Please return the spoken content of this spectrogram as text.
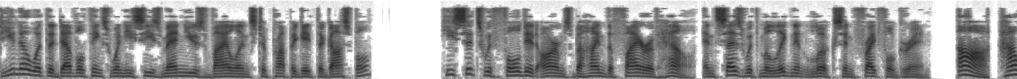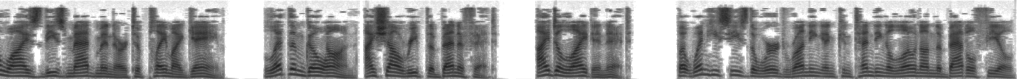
Do you know what the devil thinks when he sees men use violence to propagate the gospel? He sits with folded arms behind the fire of hell, and says with malignant looks and frightful grin, Ah, how wise these madmen are to play my game! Let them go on, I shall reap the benefit. I delight in it. But when he sees the word running and contending alone on the battlefield,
